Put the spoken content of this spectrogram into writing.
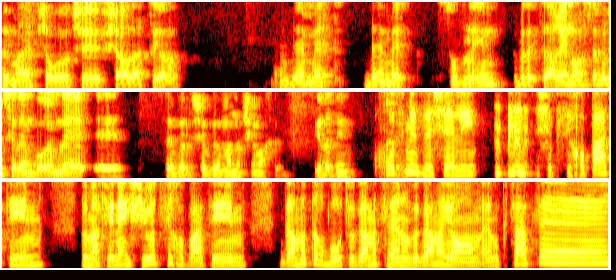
ומה האפשרויות שאפשר להציע לו. הם באמת באמת סובלים, ולצערנו הסבל שלהם גורם לסבל של גם אנשים אחרים, ילדים. חוץ אחרים. מזה, שלי, שפסיכופטים ומאפייני אישיות פסיכופטיים, גם בתרבות וגם אצלנו וגם היום, הם קצת אה,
